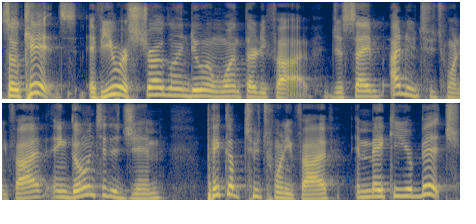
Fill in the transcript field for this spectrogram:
So, kids, if you are struggling doing 135, just say, I do 225 and go into the gym, pick up 225 and make it your bitch.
